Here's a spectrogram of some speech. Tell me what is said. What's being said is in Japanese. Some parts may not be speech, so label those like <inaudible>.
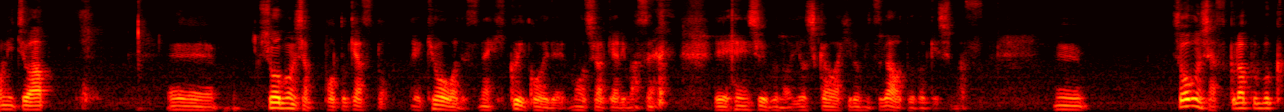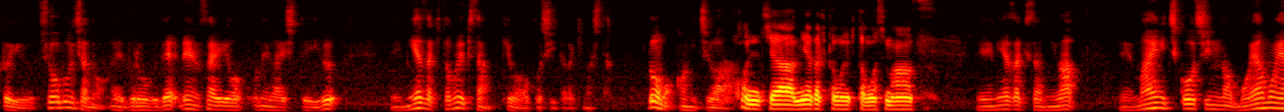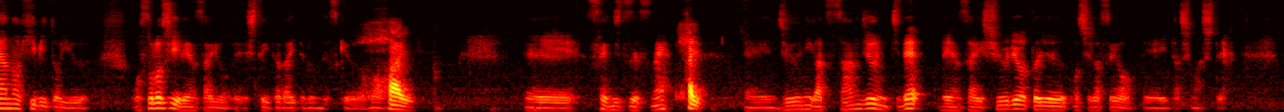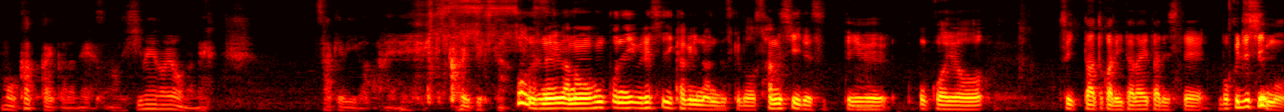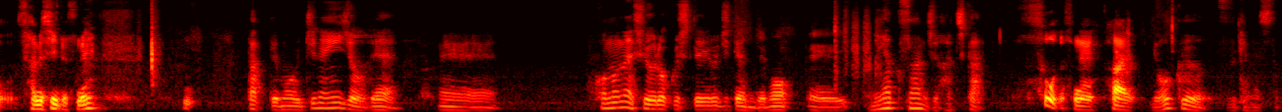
こんにちは。えー、小文社ポッドキャスト、えー今日はですね、低い声で申し訳ありません。<laughs> えー編集部の吉川博光がお届けします。えー小文社スクラップブックという小文社のえーブログで連載をお願いしている、えー宮崎智之さん、今日はお越しいただきました。どうも、こんにちは。こんにちは、宮崎智之と申します。えー宮崎さんには、えー毎日更新のモヤモヤの日々という恐ろしい連載を、えーしていただいてるんですけれども、はい。えー先日ですね、はい。えー12月30日で連載終了というお知らせを、えーいたしまして、もう各界からね、その悲鳴のようなね、叫びが、え <laughs> ー聞こえてきた。そうですね、あの、本当に嬉しい限りなんですけど、寂しいですっていうお声をツイッターとかでいただいたりして、僕自身も寂しいですね。だってもう1年以上で、えーこのね、収録している時点でも、えー238回、そうですね、はい。よく続けました。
